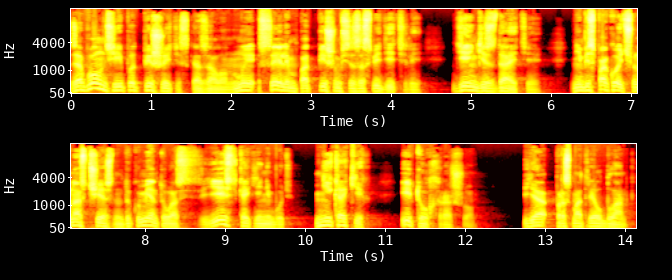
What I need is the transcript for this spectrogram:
«Заполните и подпишите», — сказал он. «Мы с Элем подпишемся за свидетелей. Деньги сдайте. Не беспокойтесь, у нас честно. Документы у вас есть какие-нибудь?» «Никаких. И то хорошо». Я просмотрел бланк.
